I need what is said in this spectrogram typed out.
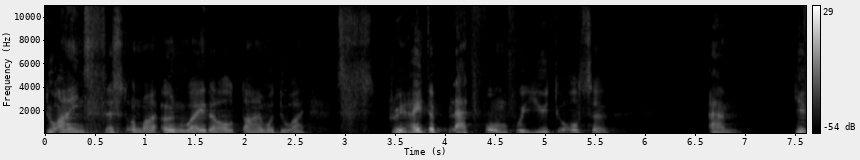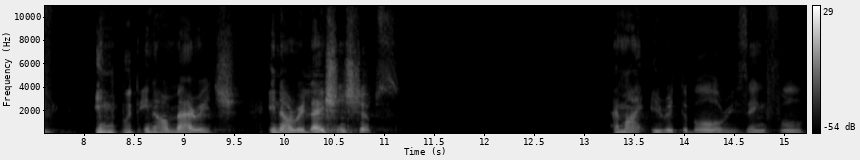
Do I insist on my own way the whole time, or do I create a platform for you to also um, give input in our marriage, in our relationships? Am I irritable or resentful,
